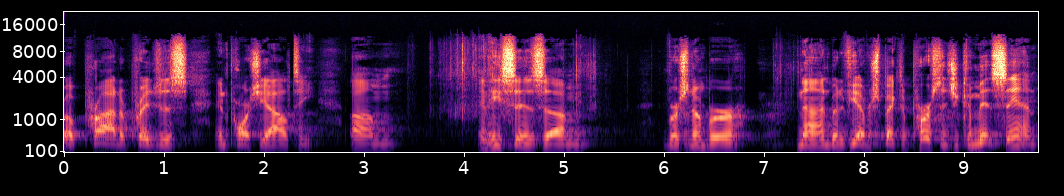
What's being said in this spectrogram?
of, pride, of prejudice, and partiality. Um, and he says, um, verse number nine, but if you have respect of persons, you commit sin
